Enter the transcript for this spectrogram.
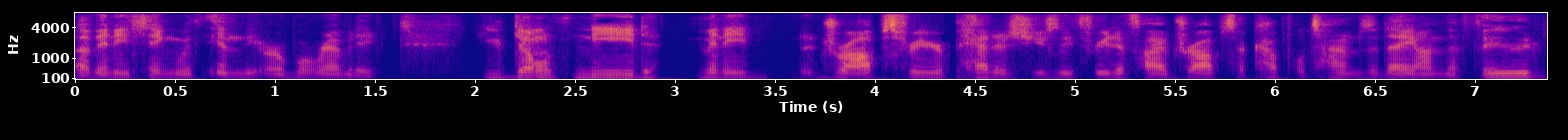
of anything within the herbal remedy. You don't need many drops for your pet. It's usually three to five drops a couple times a day on the food.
